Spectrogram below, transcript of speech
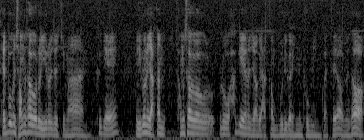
대부분 정사각으로 이루어졌지만 크게 이거는 약간 정사각으로 하기에는 약간 무리가 있는 부분인 것 같아요. 그래서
